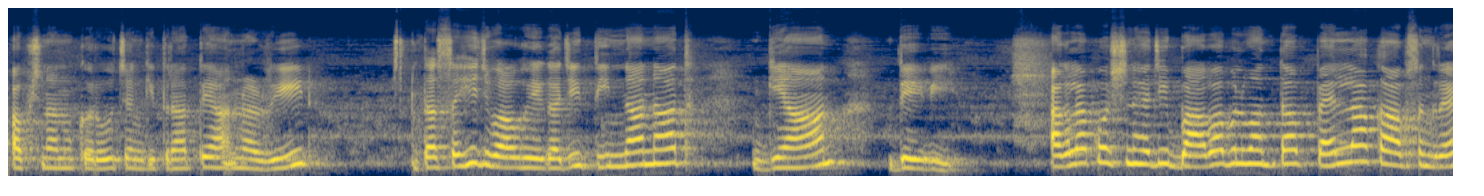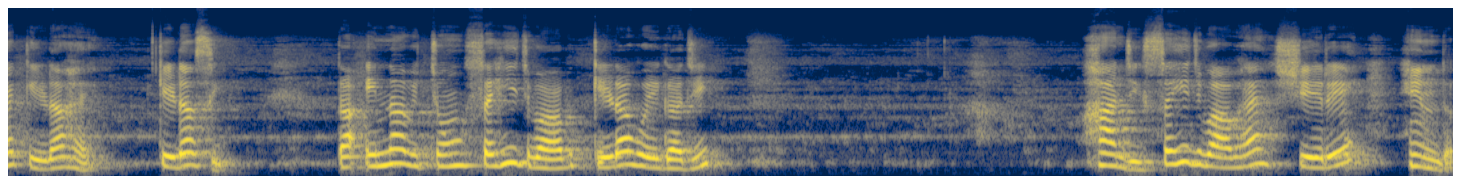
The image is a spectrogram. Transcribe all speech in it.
ਆਪਸ਼ਨਾਂ ਨੂੰ ਕਰੋ ਚੰਗੀ ਤਰ੍ਹਾਂ ਧਿਆਨ ਨਾਲ ਰੀਡ ਤਾਂ ਸਹੀ ਜਵਾਬ ਹੋਏਗਾ ਜੀ ਦੀਨਾਨਾਥ ਗਿਆਨ ਦੇਵੀ। ਅਗਲਾ ਕੁਐਸਚਨ ਹੈ ਜੀ ਬਾਬਾ ਬਲਵੰਤ ਦਾ ਪਹਿਲਾ ਕਾਵਿ ਸੰਗ੍ਰਹਿ ਕਿਹੜਾ ਹੈ? ਕਿਹੜਾ ਸੀ? ਤਾਂ ਇਹਨਾਂ ਵਿੱਚੋਂ ਸਹੀ ਜਵਾਬ ਕਿਹੜਾ ਹੋਏਗਾ ਜੀ? ਹਾਂਜੀ, ਸਹੀ ਜਵਾਬ ਹੈ ਸ਼ੇਰੇ ਹਿੰਦ।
